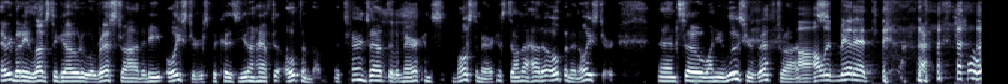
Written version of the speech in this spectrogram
everybody loves to go to a restaurant and eat oysters because you don't have to open them. It turns out that mm-hmm. americans most americans don't know how to open an oyster and so when you lose your restaurant, I'll admit it. well,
